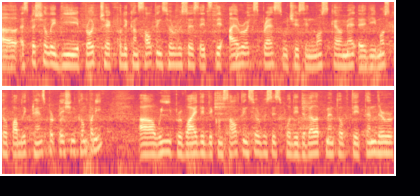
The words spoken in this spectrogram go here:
uh, especially the project for the consulting services. It's the Aero Express, which is in Moscow, uh, the Moscow Public Transportation Company. Uh, we provided the consulting services for the development of the tender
